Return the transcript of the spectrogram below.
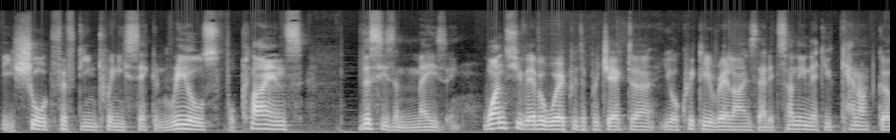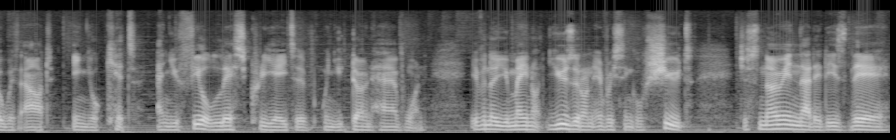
the short 15, 20 second reels for clients, this is amazing. Once you've ever worked with a projector, you'll quickly realize that it's something that you cannot go without in your kit and you feel less creative when you don't have one. Even though you may not use it on every single shoot, just knowing that it is there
